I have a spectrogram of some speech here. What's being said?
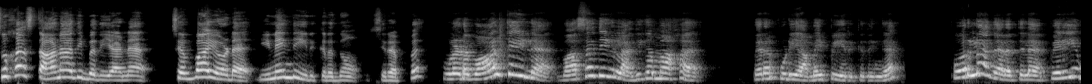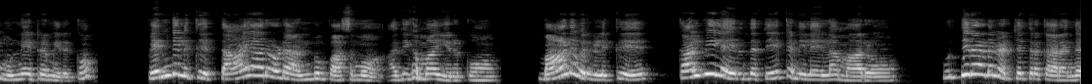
சுகஸ்தானாதிபதியான செவ்வாயோட இணைந்து இருக்கிறதும் சிறப்பு. உங்களோட வாழ்க்கையில வசதிகள் அதிகமாக பெறக்கூடிய அமைப்பு இருக்குதுங்க. பொருளாதாரத்துல பெரிய முன்னேற்றம் இருக்கும். பெண்களுக்கு தாயாரோட அன்பும் பாசமும் அதிகமா இருக்கும். மாணவர்களுக்கு கல்வியில இருந்த தேக்க நிலையெல்லாம் மாறும். உத்திராட நட்சத்திரக்காரங்க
